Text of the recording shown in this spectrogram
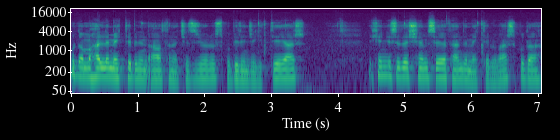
Burada mahalle mektebinin altını çiziyoruz. Bu birinci gittiği yer. İkincisi de Şemsi Efendi Mektebi var. Bu da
